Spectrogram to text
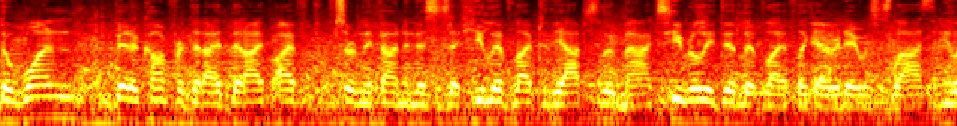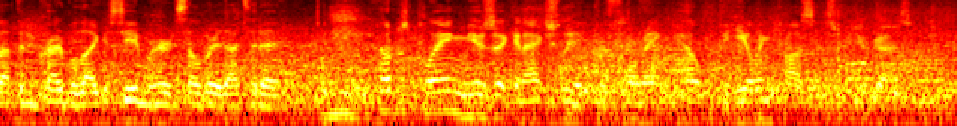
The one bit of comfort that I that I've, I've certainly found in this is that he lived life to the absolute max. He really did live life like every day was his last, and he left an incredible legacy, and we're here to celebrate that today. How does playing music and actually performing help the healing process for you guys?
